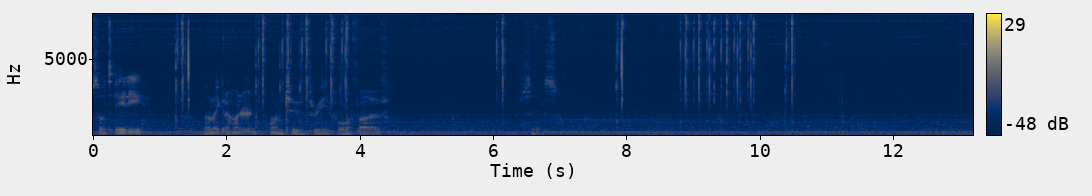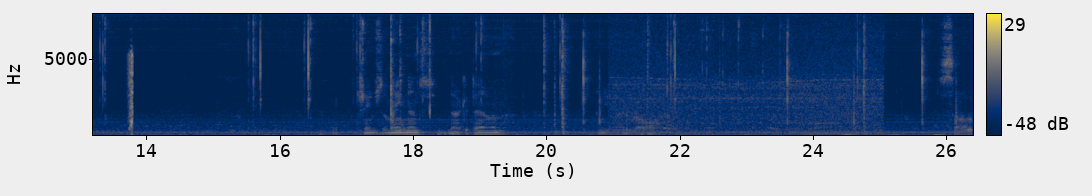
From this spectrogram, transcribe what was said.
so it's 80. I'll make it 100. 1, 2, 3, 4, 5, 6. Change the maintenance, knock it down, and you let it roll. Son of a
